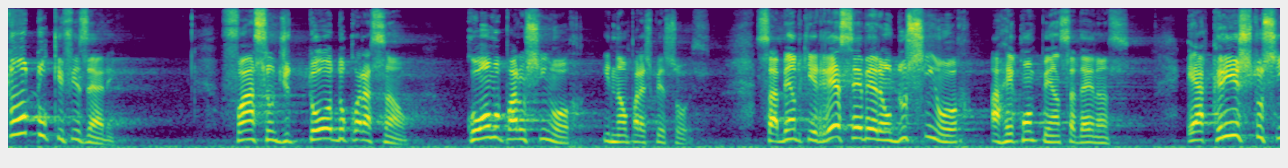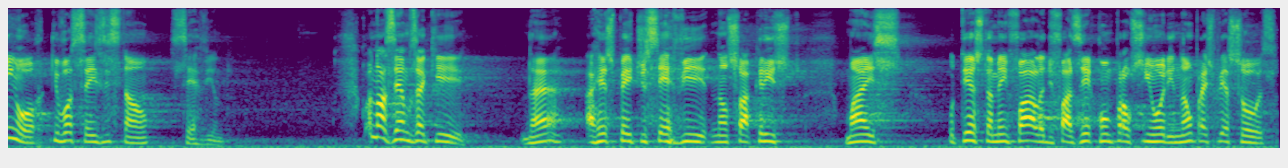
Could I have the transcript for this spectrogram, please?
tudo o que fizerem, façam de todo o coração, como para o Senhor e não para as pessoas, sabendo que receberão do Senhor a recompensa da herança. É a Cristo Senhor que vocês estão servindo. Quando nós vemos aqui né, a respeito de servir não só a Cristo, mas o texto também fala de fazer como para o Senhor e não para as pessoas.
